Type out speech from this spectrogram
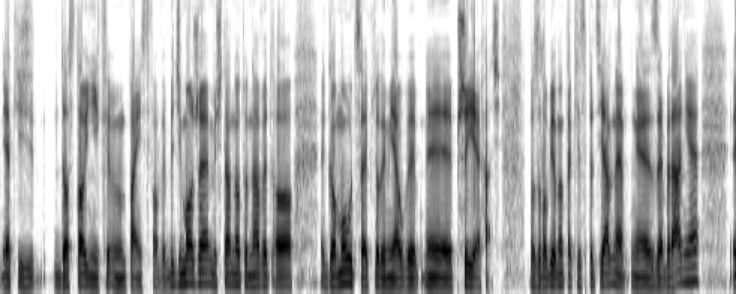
jakiś dostojnik państwowy. Być może myślano tu nawet o Gomułce, który miał miałby e, przyjechać. Bo zrobiono takie specjalne e, zebranie e,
